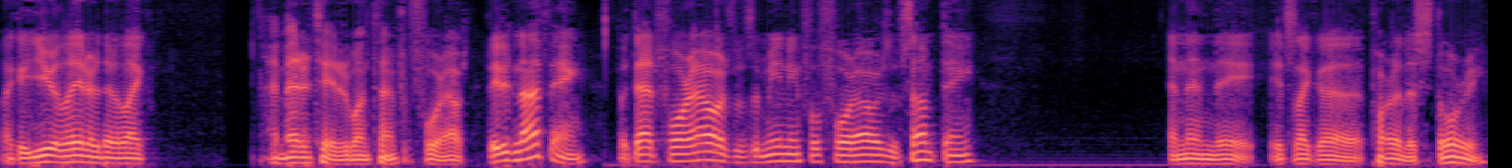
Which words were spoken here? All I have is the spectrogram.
Like a year later, they're like, I meditated one time for four hours. They did nothing, but that four hours was a meaningful four hours of something. And then they, it's like a part of the story.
